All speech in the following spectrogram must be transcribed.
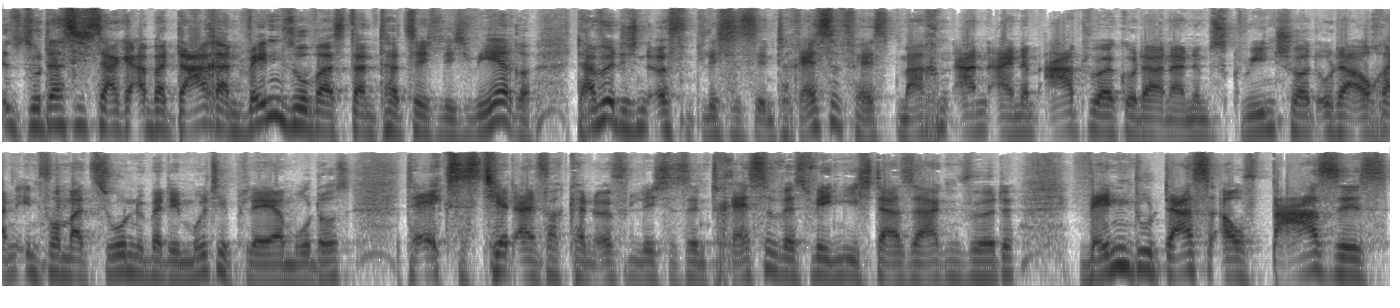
so dass ich sage, aber daran, wenn sowas dann tatsächlich wäre, da würde ich ein öffentliches Interesse festmachen an einem Artwork oder an einem Screenshot oder auch an Informationen über den Multiplayer-Modus. Da existiert einfach kein öffentliches Interesse, weswegen ich da sagen würde, wenn du das auf Basis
